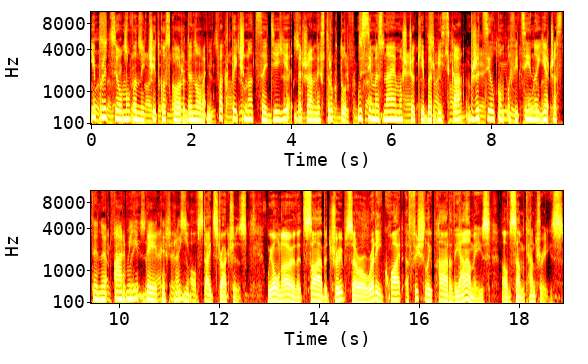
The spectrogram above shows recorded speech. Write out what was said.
і при цьому вони чітко скоординовані. Фактично, це дії державних структур. Усі ми знаємо, що кібервійська вже цілком офіційно є частиною армії деяких країн. of state structures. We all know that cyber troops are already quite officially part of the armies of some countries.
